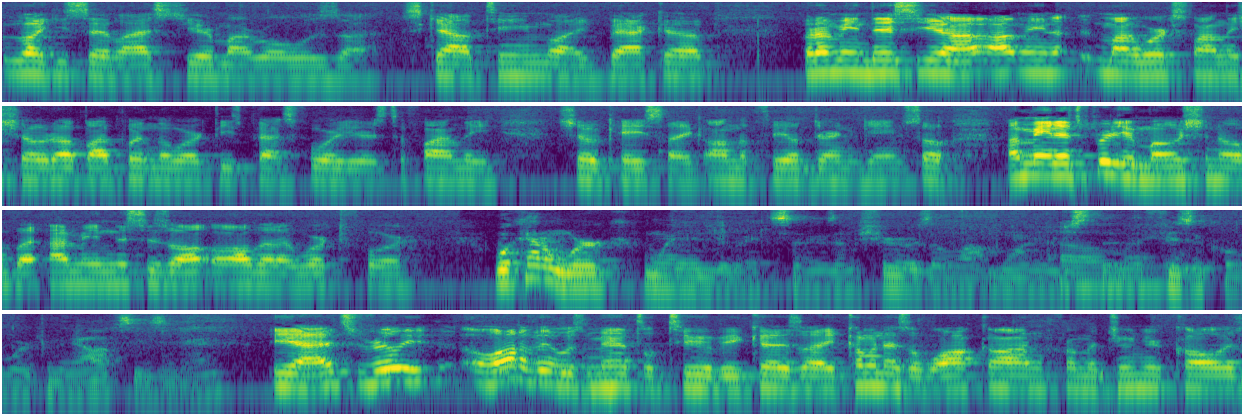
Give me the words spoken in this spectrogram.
like you said last year, my role was a scout team, like backup. But I mean, this year, I, I mean, my work's finally showed up. I put in the work these past four years to finally showcase like on the field during games. So I mean, it's pretty emotional. But I mean, this is all, all that I worked for. What kind of work went into it? So, because I'm sure it was a lot more than just Oh the, the physical work in the off season, right? Yeah, it's really a lot of it was mental too because like coming as a walk on from a junior college,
